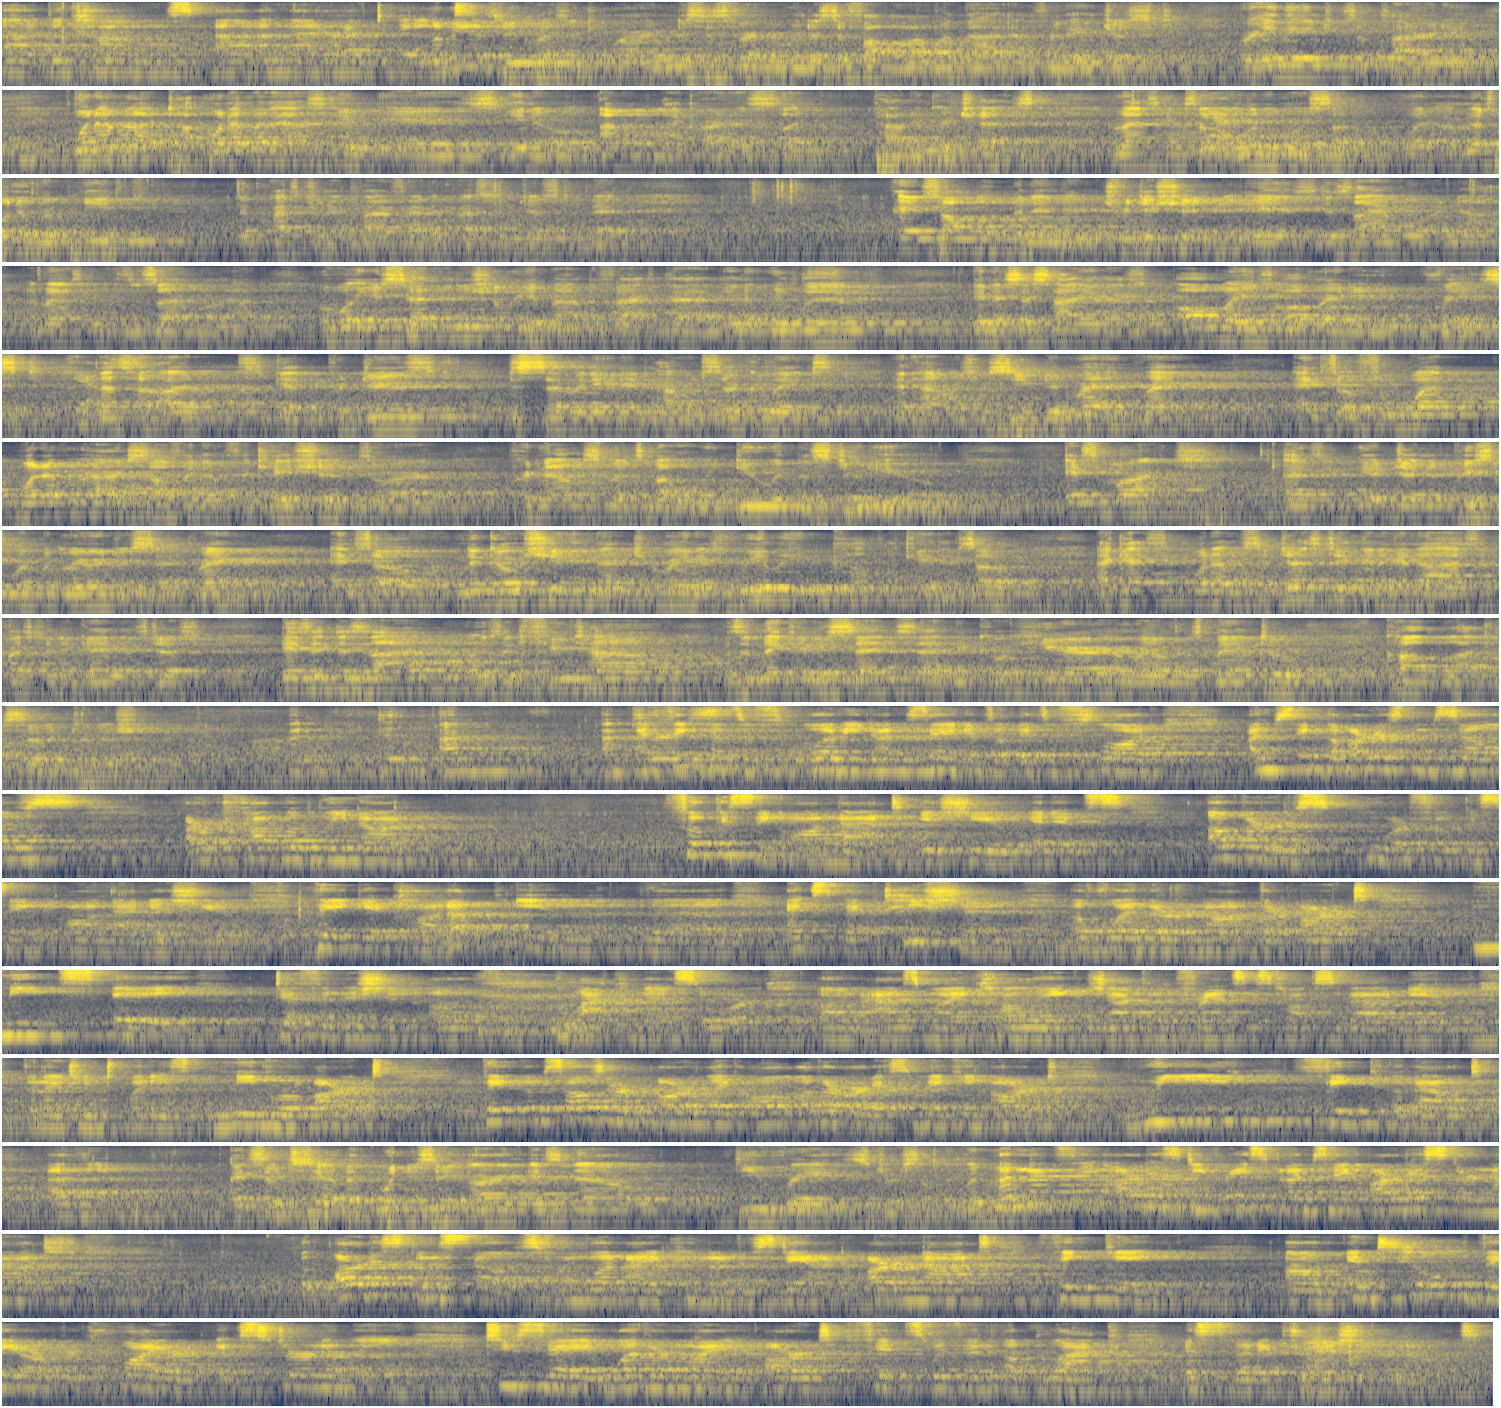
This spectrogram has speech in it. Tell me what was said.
uh, becomes uh, a matter of debate. Let me ask you a question, and this is for everyone, just to follow up on that and for the interest, or in the interest of clarity. What I'm not, what I'm not asking is, you know, I'm a black artist, like pounding your chest. I'm asking something yeah. a little more subtle. I'm just want to repeat the question or clarify the question just a bit. It's all open-ended. Tradition is desirable or not. I'm asking if it's desirable or not. But what you said initially about the fact that, you know, we live in a society that's always already raced. Yes. That's how art gets produced, disseminated, how it circulates, and how it's received and read, right? And so for what, whatever our self-identifications or pronouncements about what we do in the studio, it's marked as a gender piece of work what Mira just said, right? And so negotiating that terrain is really complicated. So I guess what I'm suggesting, and again I'll ask the question again, is just, is it desirable? Is it futile? Does it make any sense that we cohere around this mantle called Black aesthetic tradition? But I'm, I'm I think that's a, well, I mean, I'm saying it's a, it's a flawed, I'm saying the artists themselves are probably not focusing on that issue, and it's others who are focusing on that issue. They get caught up in the expectation of whether or not their art meets a definition of blackness, or um, as my colleague Jacqueline Francis talks about in the 1920s, Negro art. They themselves are, are like all other artists making art. We think about uh, it's interesting that when you say art, it's now or something. I'm not saying art is derased, but I'm saying artists are not, artists themselves, from what I can understand, are not thinking um, until they are required externally to say whether my art fits within a black aesthetic tradition or not.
